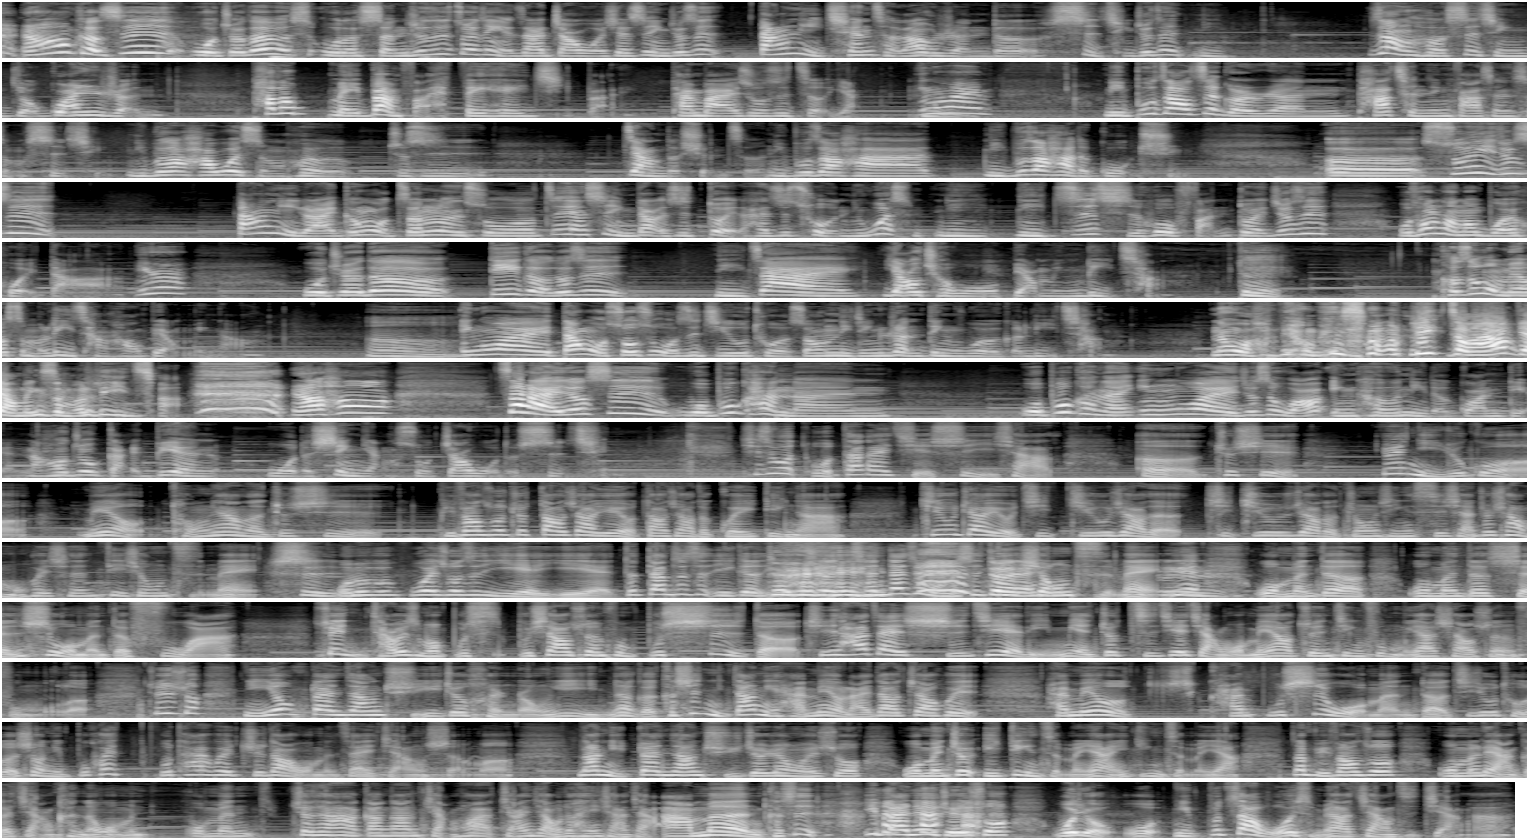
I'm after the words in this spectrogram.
然后，可是我觉得我的神就是最近也在教我一些事情，就是当你牵扯到人的事情，就是你任何事情有关人，他都没办法非黑即白。坦白来说是这样，因为你不知道这个人他曾经发生什么事情，你不知道他为什么会有就是这样的选择，你不知道他，你不知道他的过去，呃，所以就是。当你来跟我争论说这件事情到底是对的还是错的，你为什么你你支持或反对？就是我通常都不会回答，因为我觉得第一个就是你在要求我表明立场，对，可是我没有什么立场好表明啊，嗯，因为当我说出我是基督徒的时候，你已经认定我有个立场，那我要表明什么立场？还要表明什么立场？然后再来就是我不可能。我不可能因为就是我要迎合你的观点，然后就改变我的信仰所教我的事情。其实我我大概解释一下，呃，就是因为你如果没有同样的，就是比方说，就道教也有道教的规定啊，基督教有基基督教的基基督教的中心思想，就像我们会称弟兄姊妹，是。我们不不会说是爷爷，但当这是一个一个尊称，但是我们是弟兄姊妹，因为我们的我们的神是我们的父啊。所以你才为什么不是不孝顺父母？不是的，其实他在十诫里面就直接讲我们要尊敬父母，要孝顺父母了。就是说你用断章取义就很容易那个。可是你当你还没有来到教会，还没有还不是我们的基督徒的时候，你不会不太会知道我们在讲什么。那你断章取义就认为说我们就一定怎么样，一定怎么样。那比方说我们两个讲，可能我们我们就像他刚刚讲话讲一讲，我就很想讲阿门。可是，一般就觉得说我有我你不知道我为什么要这样子讲啊。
